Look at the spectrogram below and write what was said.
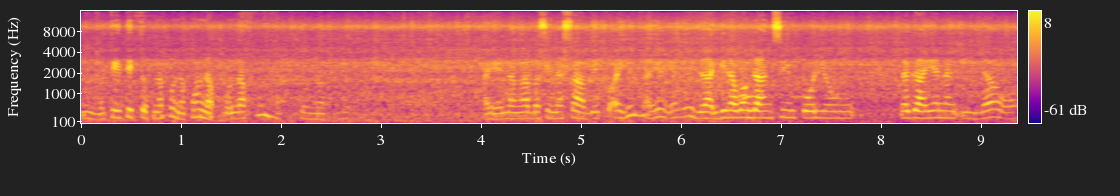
mm. Magtitiktok na po. Naku, naku, naku, naku, naku. Ayan na nga ba sinasabi ko. Ayun, ayun, ayun. Ginawang dancing pole yung lagayan ng ilaw. Oh.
